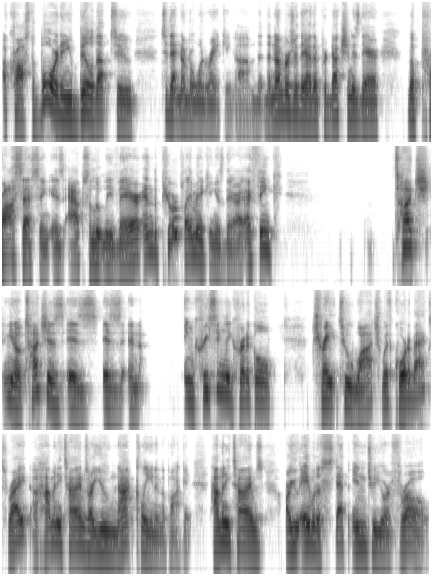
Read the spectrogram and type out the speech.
across the board, and you build up to to that number one ranking. Um, the, the numbers are there, the production is there, the processing is absolutely there, and the pure playmaking is there. I, I think touch, you know, touch is is is an increasingly critical trait to watch with quarterbacks, right? Uh, how many times are you not clean in the pocket? How many times are you able to step into your throw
